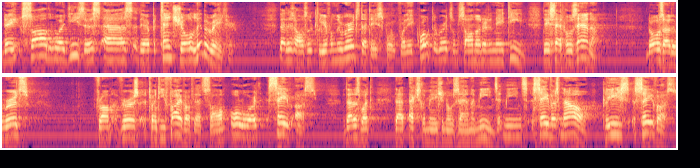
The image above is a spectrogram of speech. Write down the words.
They saw the Lord Jesus as their potential liberator. That is also clear from the words that they spoke, for they quote the words from Psalm 118. They said, Hosanna. Those are the words from verse 25 of that psalm. O Lord, save us. That is what that exclamation Hosanna means. It means, save us now. Please save us.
